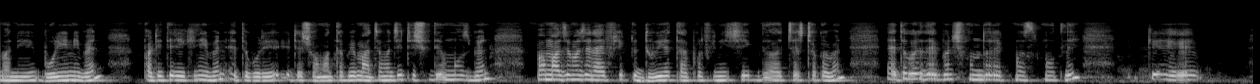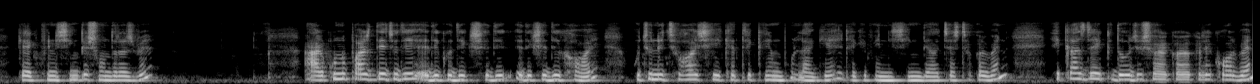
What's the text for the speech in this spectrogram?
মানে ভরিয়ে নেবেন, বাটিতে রেখে নেবেন। এতে করে এটা সমান থাকবে। মাঝে মাঝে টিস্যু দিয়ে মুছবেন বা মাঝে মাঝে নাইফে একটু ধুয়ে তারপর ফিনিশিং দেওয়ার চেষ্টা করবেন। এতে করে দেখবেন সুন্দর একদম স্মুথলি কেক ফিনিশিংটা সুন্দর আসবে। আর কোনো পাশ দিয়ে যদি এদিক ওদিক সেদিক, এদিক সেদিক হয়, উঁচু নিচু হয়, সেই ক্ষেত্রে ক্রিম লাগিয়ে এটাকে ফিনিশিং দেওয়ার চেষ্টা করবেন। এই কাজটা একটু ধৈর্য সহকারে করবেন।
